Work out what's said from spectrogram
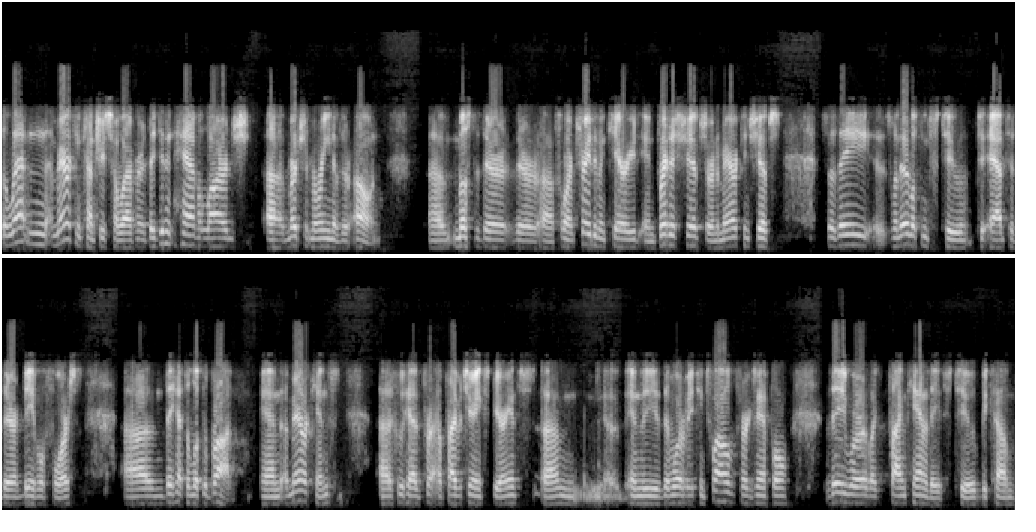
The Latin American countries, however, they didn't have a large uh, merchant marine of their own. Uh, most of their their uh, foreign trade had been carried in British ships or in American ships. So they, when they're looking to to add to their naval force, uh, they had to look abroad. And Americans uh, who had a privateering experience um, in the, the War of 1812, for example, they were like prime candidates to become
